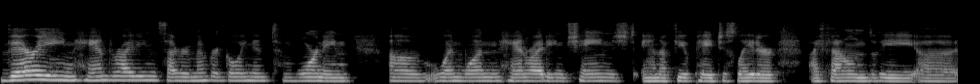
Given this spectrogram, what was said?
varying handwritings. I remember going into mourning um, when one handwriting changed and a few pages later, I found the, uh,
